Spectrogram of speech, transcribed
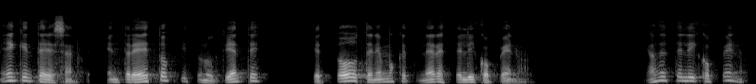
Miren qué interesante. Entre estos fitonutrientes que todos tenemos que tener está el licopeno. ¿Y dónde está el licopeno?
